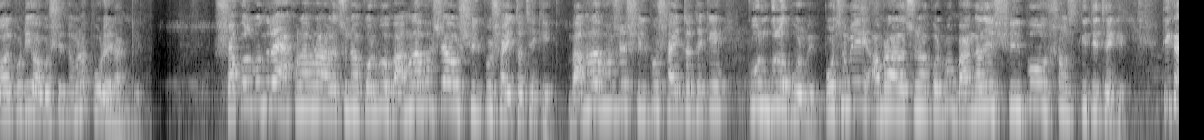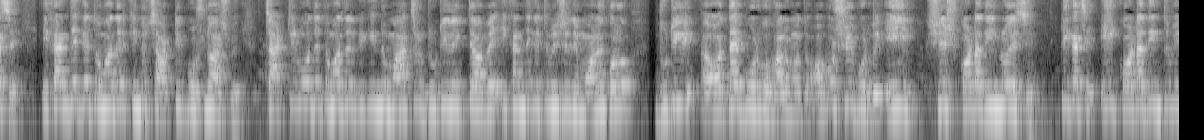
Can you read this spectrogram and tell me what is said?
গল্পটি অবশ্যই তোমরা পড়ে রাখবে। সকল বন্ধুরা, এখন আমরা আলোচনা করব বাংলা ভাষা ও শিল্প সাহিত্য থেকে। বাংলা ভাষা শিল্প সাহিত্য থেকে কোনগুলো পড়বে? প্রথমেই আমরা আলোচনা করব বাঙালির শিল্প ও সংস্কৃতি থেকে। ঠিক আছে? এখান থেকে তোমাদের কিন্তু চারটি প্রশ্ন আসবে। চারটির মধ্যে তোমাদেরকে কিন্তু মাত্র দুটি লিখতে হবে। এখান থেকে তুমি যদি মনে করো দুটি অধ্যায় পড়ব ভালো মতো, অবশ্যই পড়বে। এই শেষ কটা দিন রয়েছে। ঠিক আছে? এই কটা দিন তুমি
